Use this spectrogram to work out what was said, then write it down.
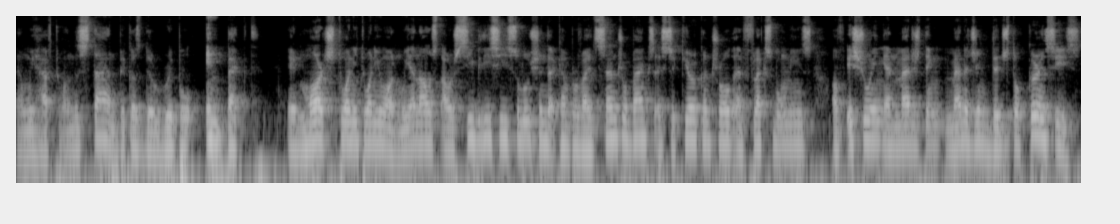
and we have to understand because the ripple impact. In March 2021, we announced our CBDC solution that can provide central banks a secure, controlled, and flexible means of issuing and managing, managing digital currencies.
